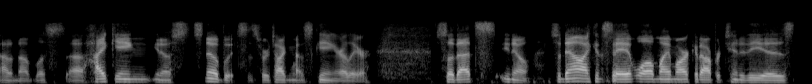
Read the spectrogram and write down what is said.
i don't know let's uh, hiking you know snow boots since we were talking about skiing earlier. So that's you know so now i can say well my market opportunity is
